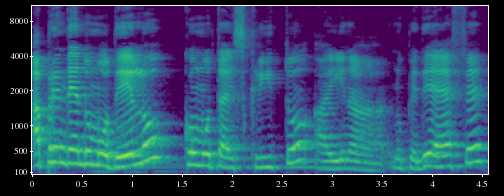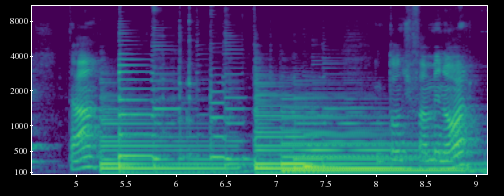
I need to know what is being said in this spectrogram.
aprendendo o modelo, como está escrito aí na, no PDF, tá? Um tom de Fá menor.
